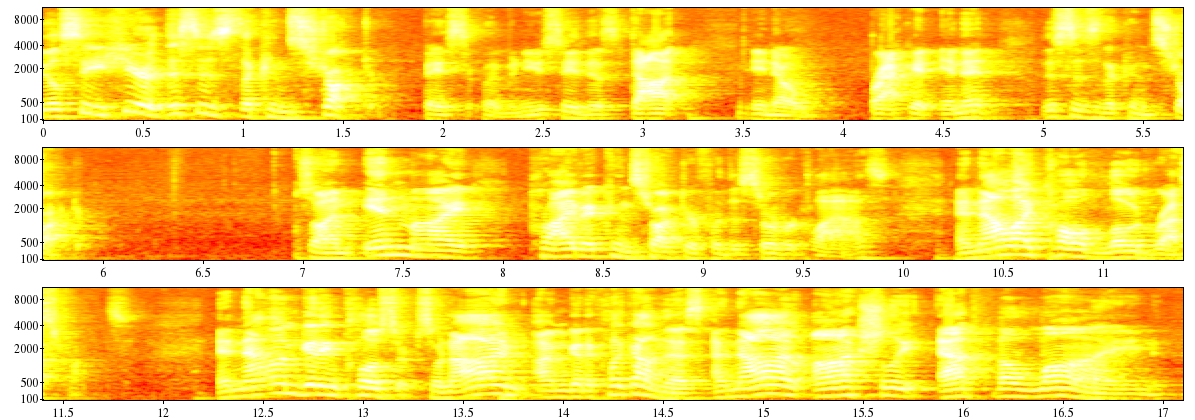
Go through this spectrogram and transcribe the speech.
You'll see here, this is the constructor, basically. When you see this dot, you know, bracket in it, this is the constructor. So I'm in my private constructor for the server class, and now I called load restaurants. And now I'm getting closer. So now I'm, I'm gonna click on this, and now I'm actually at the line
